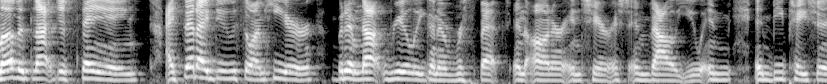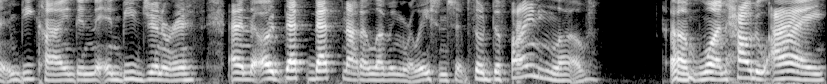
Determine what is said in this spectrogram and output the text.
Love is not just saying, I said I do, so I'm here, but I'm not really going to respect and honor and cherish and value and, and be patient and be kind and, and be generous. And uh, that's, that's not a loving relationship. So defining love, um, one, how do I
